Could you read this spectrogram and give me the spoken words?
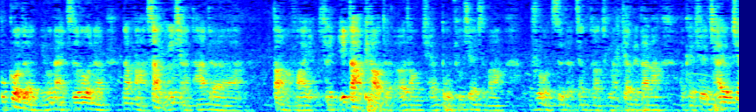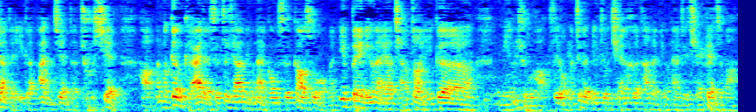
不够的牛奶之后呢，那马上影响他的大脑发育，所以一大票的儿童全部出现什么弱智的症状出来，这样明白吗？OK，所以才有这样的一个案件的出现。好，那么更可爱的是，这家牛奶公司告诉我们，一杯牛奶要强壮一个。民族哈，所以我们这个民族全喝它的牛奶，就全变什么？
